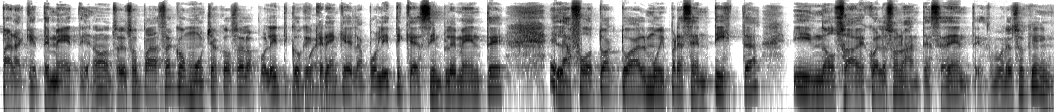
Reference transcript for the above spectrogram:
¿para qué te metes? ¿no? Entonces eso pasa con muchas cosas de los políticos, que Bueno. creen que la política es simplemente la foto actual muy presentista y no sabes cuáles son los antecedentes. Por eso que...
